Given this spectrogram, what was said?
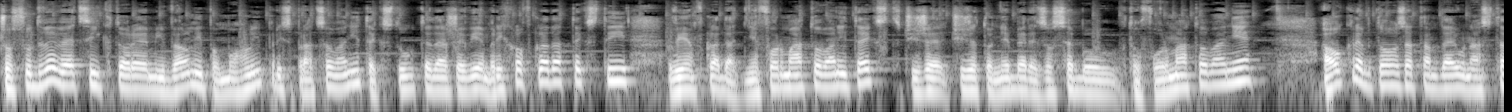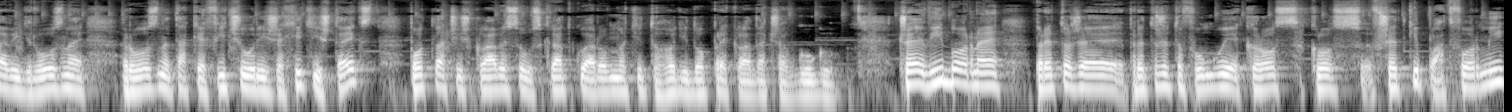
čo sú dve veci, ktoré mi veľmi pomohli pri spracovaní textu, teda, že viem rýchlo vkladať texty, viem vkladať neformátovaný text, čiže, čiže to nebere so sebou to formátovanie. A okrem toho sa tam dajú nastaviť rôzne, rôzne také fičúry, že chytíš text, potlačíš klávesovú skratku a rovno ti to hodí do prekladača v Google. Čo je výborné, pretože, pretože to funguje cross, cross všetky platformy,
